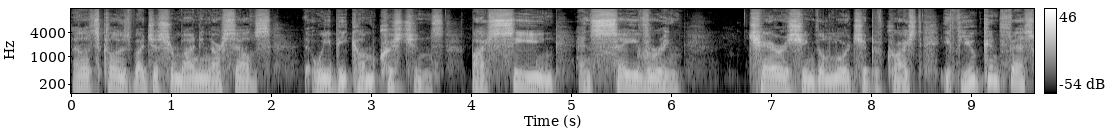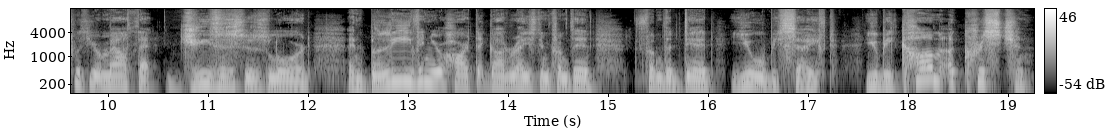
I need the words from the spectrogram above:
And let's close by just reminding ourselves that we become Christians by seeing and savoring, cherishing the Lordship of Christ. If you confess with your mouth that Jesus is Lord and believe in your heart that God raised him from, dead, from the dead, you will be saved. You become a Christian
